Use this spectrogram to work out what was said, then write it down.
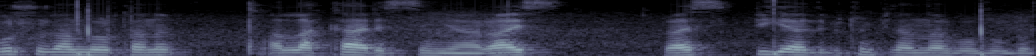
Vur şuradan da ortanı. Allah kahretsin ya. Rice. Rice bir geldi bütün planlar bozuldu.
